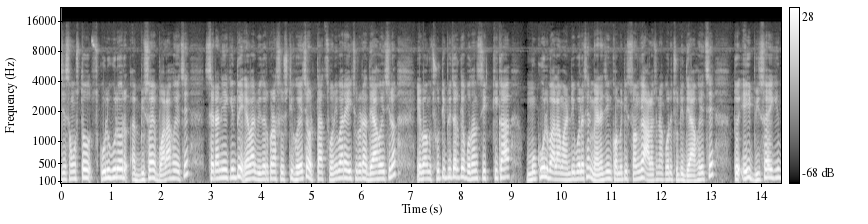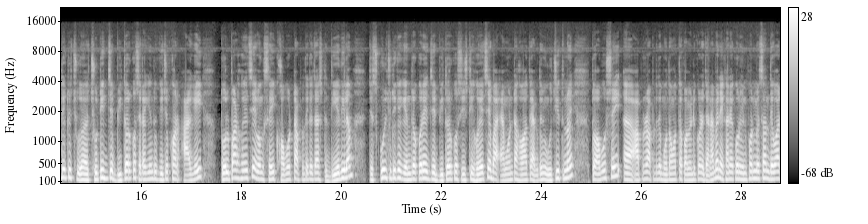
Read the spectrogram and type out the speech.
যে সমস্ত স্কুলগুলোর বিষয়ে বলা হয়েছে, সেটা নিয়ে কিন্তু এবার বিতর্কটা সৃষ্টি হয়েছে। অর্থাৎ শনিবারে এই ছুটিটা দেওয়া হয়েছিল এবং ছুটি বিতর্কে প্রধান শিক্ষিকা মুকুল বালা মান্ডি বলেছেন, ম্যানেজিং কমিটির সঙ্গে আলোচনা করে ছুটি দেওয়া হয়েছে। তো এই বিষয়ে কিন্তু একটি ছুটির যে বিতর্ক, সেটা কিন্তু কিছুক্ষণ আগেই তোলপাড় হয়েছে এবং সেই খবরটা আপনাদেরকে জাস্ট দিয়ে দিলাম যে স্কুল ছুটিকে কেন্দ্র করে যে বিতর্ক সৃষ্টি হয়েছে বা এমনটা হওয়া তো একদমই উচিত নয়। তো অবশ্যই আপনারা আপনাদের মতামতটা কমেন্ট করে জানাবেন। এখানে কোনো ইনফরমেশান দেওয়ার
